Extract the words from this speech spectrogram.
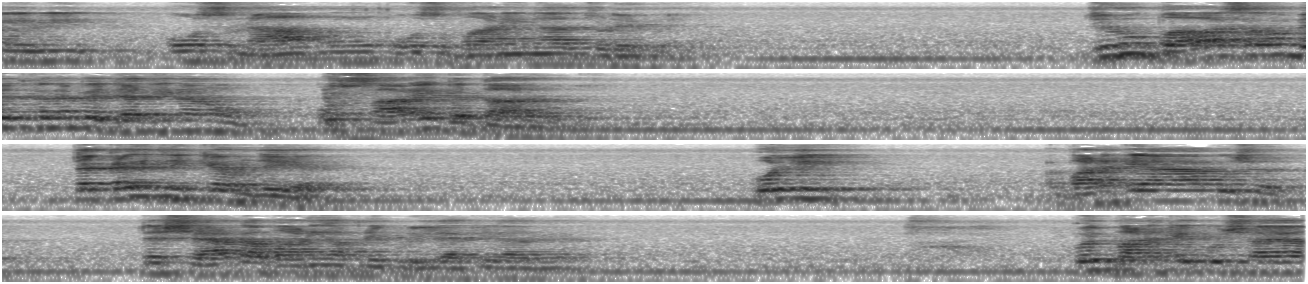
ਕੇ ਵੀ ਉਸ ਨਾਮ ਨੂੰ, ਉਸ ਬਾਣੀ ਨਾਲ ਜੁੜੇ ਹੋਏ ਜਿਹਨੂੰ ਬਾਬਾ ਸਾਹਿਬ ਅੰਬੇਦਕਰ ਨੇ ਭੇਜਿਆ, ਜਿਨ੍ਹਾਂ ਨੂੰ ਉਹ ਸਾਰੇ ਗੱਦਾਰ ਹੋ ਗਏ। ਤੇ ਕਈ ਤਰੀਕੇ ਹੁੰਦੇ ਆ। ਕੋਈ ਬਣ ਗਿਆ ਕੁਛ ਤੇ ਸ਼ਹਿਰ ਦਾ ਬਾਣੀ ਆਪਣੀ ਕੁੜੀ ਲੈ ਕੇ ਆ ਗਿਆ। ਕੋਈ ਬਣ ਕੇ ਕੁਛ ਆਇਆ,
